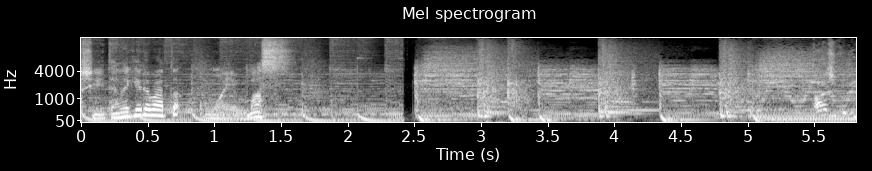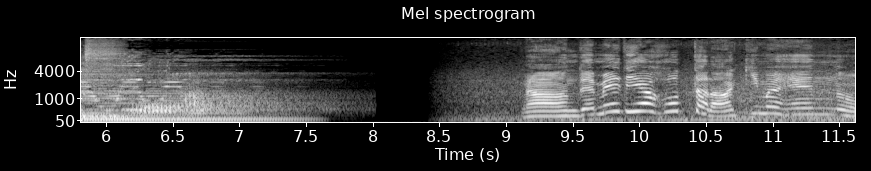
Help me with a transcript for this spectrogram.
教えいただければと思います。んでメディア掘ったら飽きまへんの。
